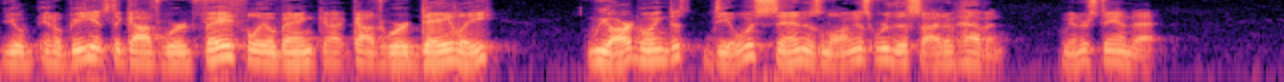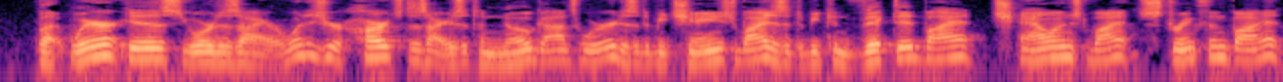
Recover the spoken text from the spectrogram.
in obedience to God's word, faithfully obeying God's word daily. We are going to deal with sin as long as we're this side of heaven. We understand that. But where is your desire? What is your heart's desire? Is it to know God's Word? Is it to be changed by it? Is it to be convicted by it? Challenged by it? Strengthened by it?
